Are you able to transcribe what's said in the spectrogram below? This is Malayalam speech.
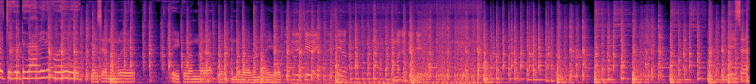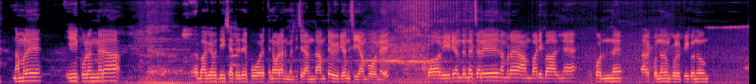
തെച്ചിക്കോട്ടുകാവിൽ പോയി നമ്മൾ ഈ കുളങ്ങര പൂരത്തിന്റെ ഭാഗമായി ഇവിടെ നമ്മൾ ഈ കുളങ്ങര ഭഗവതി ക്ഷേത്രത്തിലെ പൂരത്തിനോടനുബന്ധിച്ച് രണ്ടാമത്തെ വീഡിയോ ആണ് ചെയ്യാൻ പോകുന്നത്. അപ്പോൾ വീഡിയോ എന്തെന്ന് വെച്ചാൽ നമ്മുടെ ആമ്പാടി ബാലിനെ കൊടുന്ന് ഇറക്കുന്നതും കുളിപ്പിക്കുന്നതും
